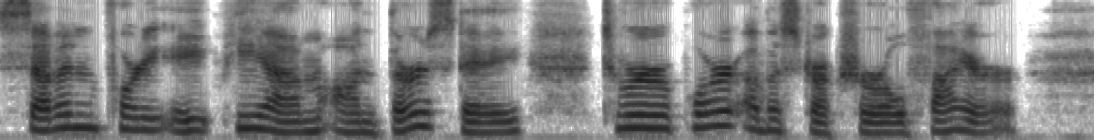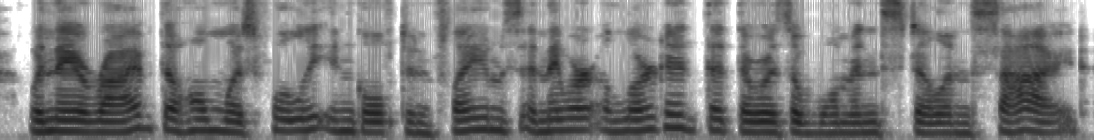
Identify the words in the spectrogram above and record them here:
7:48 p.m. on Thursday to a report of a structural fire. When they arrived, the home was fully engulfed in flames and they were alerted that there was a woman still inside.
